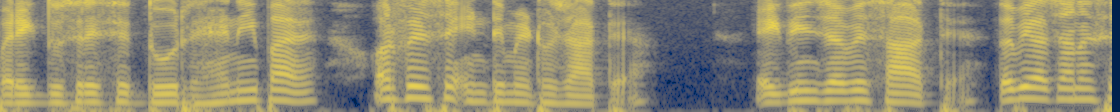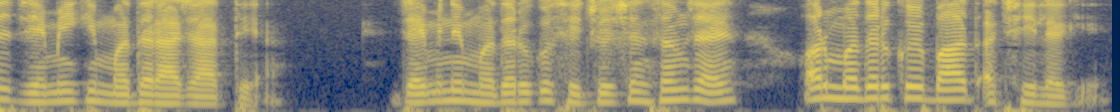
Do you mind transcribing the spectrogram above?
पर एक दूसरे से दूर रह नहीं पाए और फिर से इंटीमेट हो जाते हैं। एक दिन जब वे साथ थे तभी अचानक से जेमी की मदर आ जाती है। जेमी ने मदर को सिचुएशन समझाए और मदर को ये बात अच्छी लगी।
